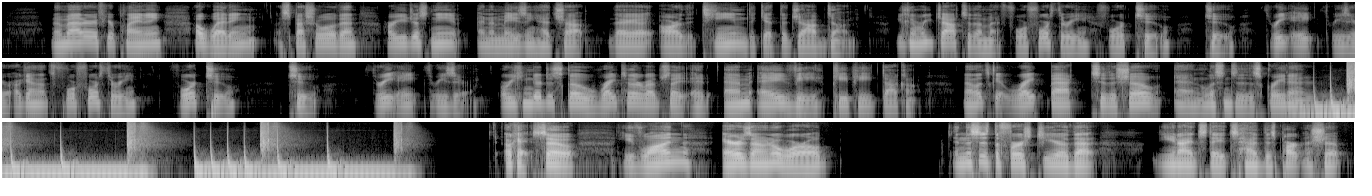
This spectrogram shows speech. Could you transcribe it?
No matter if you're planning a wedding, a special event, or you just need an amazing headshot, they are the team to get the job done. You can reach out to them at 443 422 3830. Again, that's 443 422 3830. Or you can go just go right to their website at mavpp.com. Now let's get right back to the show and listen to this great interview. Okay, so you've won Arizona World, and this is the first year that the United States had this partnership,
